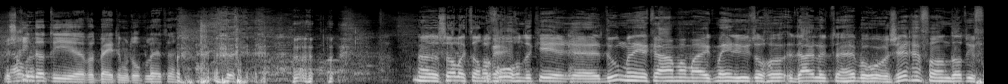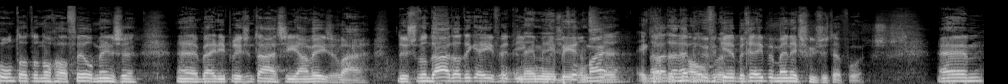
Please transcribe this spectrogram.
Misschien helder. dat hij uh, wat beter moet opletten. Nou, dat zal ik dan okay. de volgende keer uh, doen, meneer Kramer. Maar ik meen u toch duidelijk te hebben horen zeggen... Van dat u vond dat er nogal veel mensen uh, bij die presentatie aanwezig waren. Dus vandaar dat ik even... Die nee, meneer Berends, maar, ik nou, had dan heb over... ik u verkeerd begrepen. Mijn excuses daarvoor. Um,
